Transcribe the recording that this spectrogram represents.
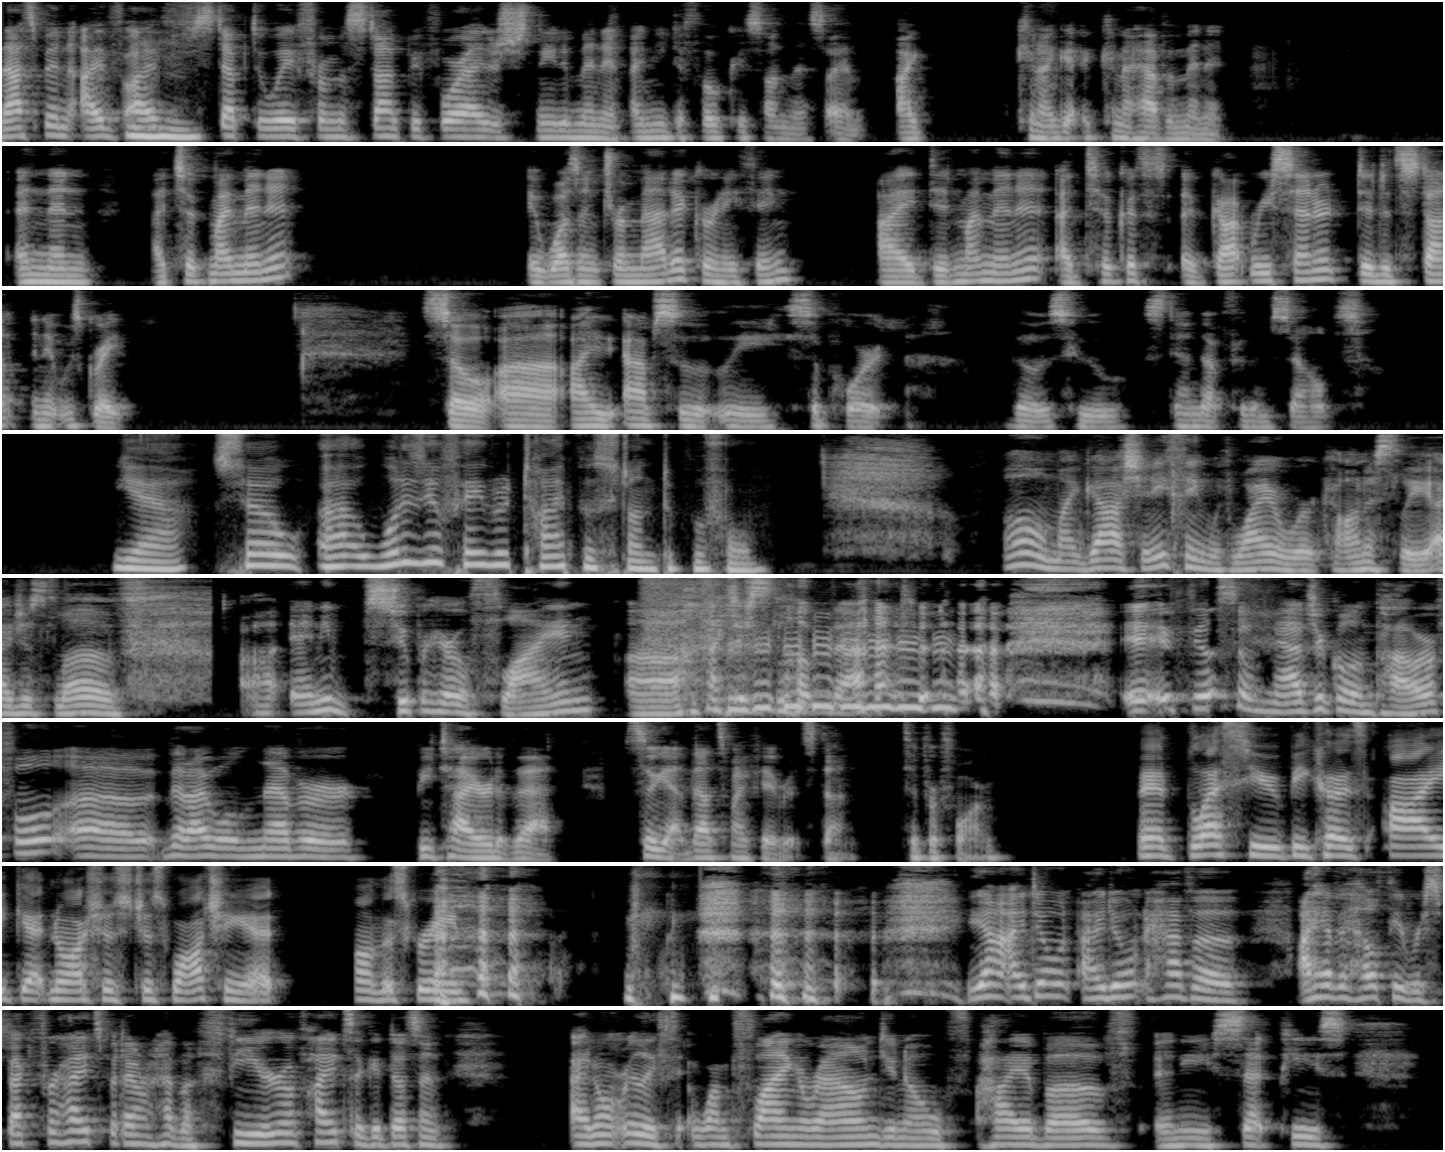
And that's been I've I've Mhm. stepped away from a stunt before. I just need a minute. I need to focus on this. I I can I get can I have a minute? And then I took my minute. It wasn't dramatic or anything. I did my minute. I took I got recentered, did a stunt, and it was great. So uh, I absolutely support those who stand up for themselves. Yeah. So, uh, what is your favorite type of stunt to perform? Oh my gosh, anything with wire work, honestly. I just love uh, any superhero flying. Uh, I just love that. it, it feels so magical and powerful uh, that I will never be tired of that. So, yeah, that's my favorite stunt to perform. man bless you because i get nauseous just watching it on the screen yeah, I don't I don't have a I have a healthy respect for heights, but I don't have a fear of heights. Like it doesn't I don't really th- when I'm flying around, you know, high above any set piece.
